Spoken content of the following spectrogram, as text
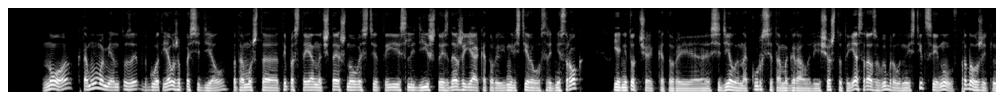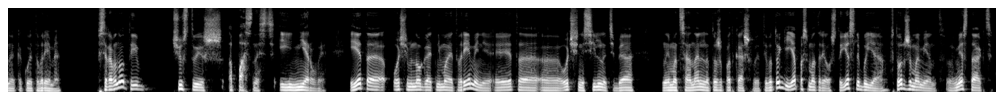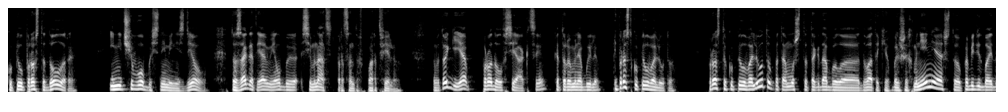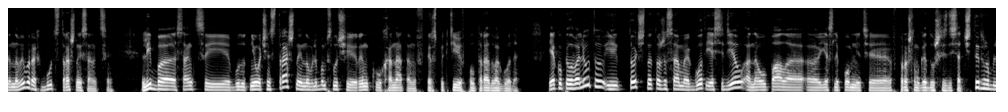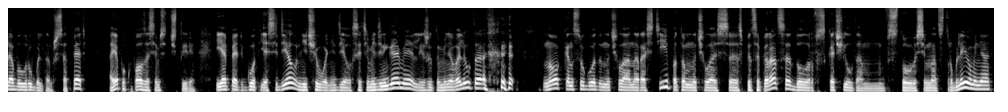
Но к тому моменту за этот год я уже посидел, потому что ты постоянно читаешь новости, ты следишь. То есть даже я, который инвестировал в средний срок, я не тот человек, который э, сидел и на курсе там играл или еще что-то. Я сразу выбрал инвестиции, ну, в продолжительное какое-то время. Все равно ты чувствуешь опасность и нервы. И это очень много отнимает времени, и это э, очень сильно тебя эмоционально тоже подкашивает. И в итоге я посмотрел, что если бы я в тот же момент вместо акций купил просто доллары и ничего бы с ними не сделал, то за год я имел бы 17% в портфелю. В итоге я продал все акции, которые у меня были, и просто купил валюту. Просто купил валюту, потому что тогда было два таких больших мнения, что победит Байден на выборах, будут страшные санкции. Либо санкции будут не очень страшные, но в любом случае рынку хана там в перспективе в полтора-два года. Я купил валюту, и точно то же самое. Год я сидел, она упала, э, если помните, в прошлом году 64 рубля был рубль, там 65, а я покупал за 74. И опять год я сидел, ничего не делал с этими деньгами, лежит у меня валюта. Но к концу года начала она расти, потом началась э, спецоперация, доллар вскочил там в 117 рублей у меня.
